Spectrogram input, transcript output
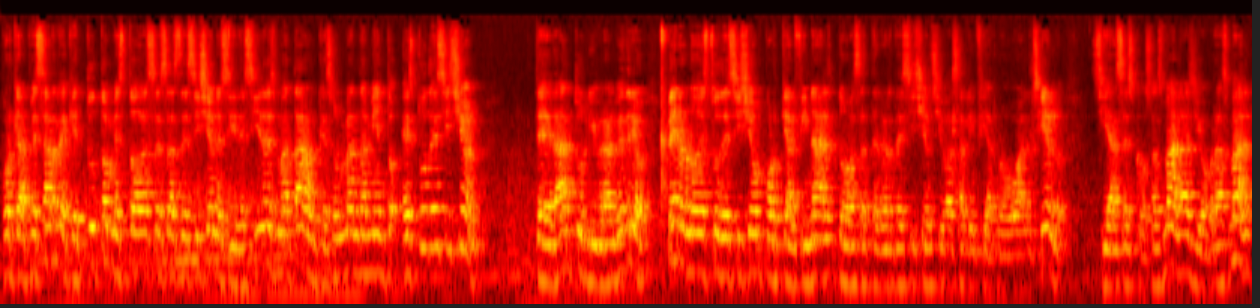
Porque a pesar de que tú tomes todas esas decisiones y decides matar, aunque es un mandamiento, es tu decisión. Te dan tu libre albedrío. Pero no es tu decisión porque al final no vas a tener decisión si vas al infierno o al cielo. Si haces cosas malas y obras mal,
